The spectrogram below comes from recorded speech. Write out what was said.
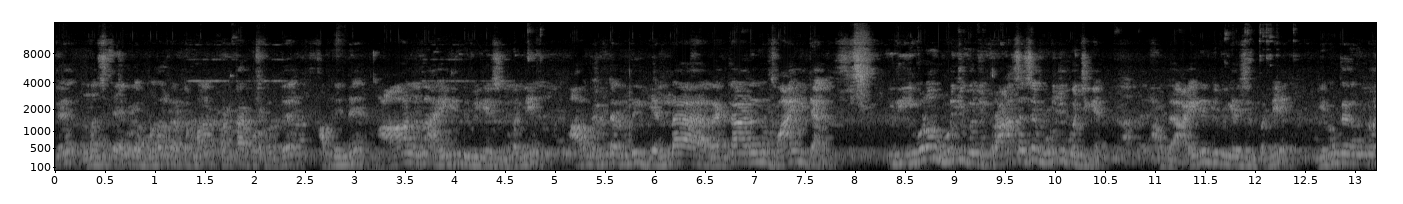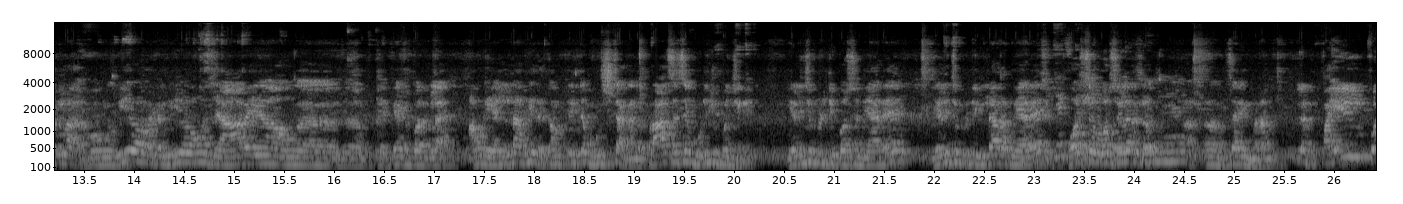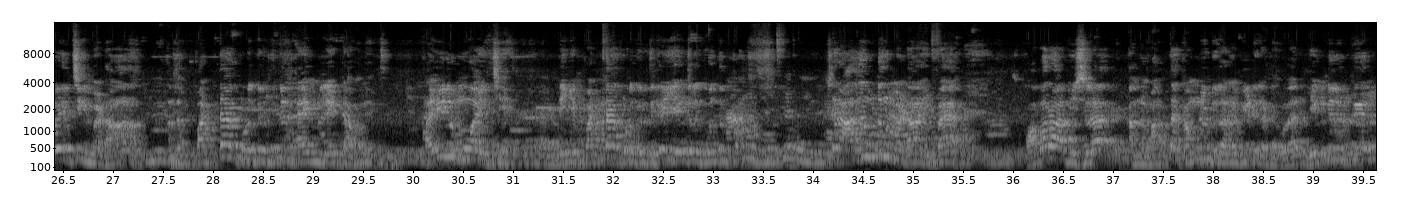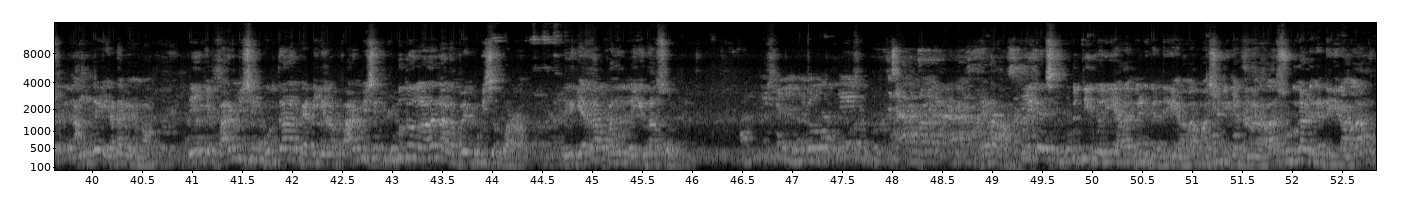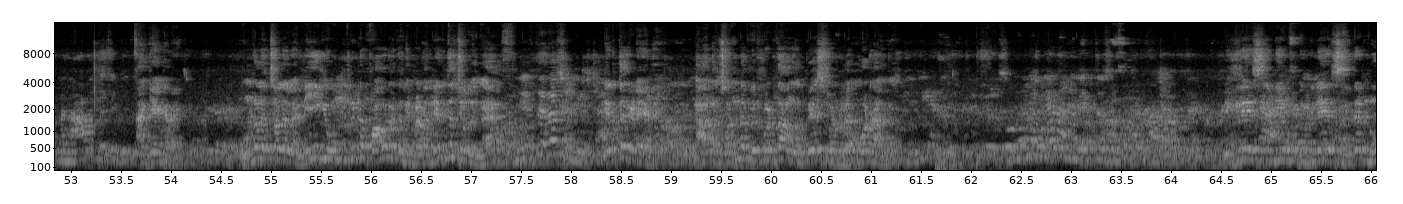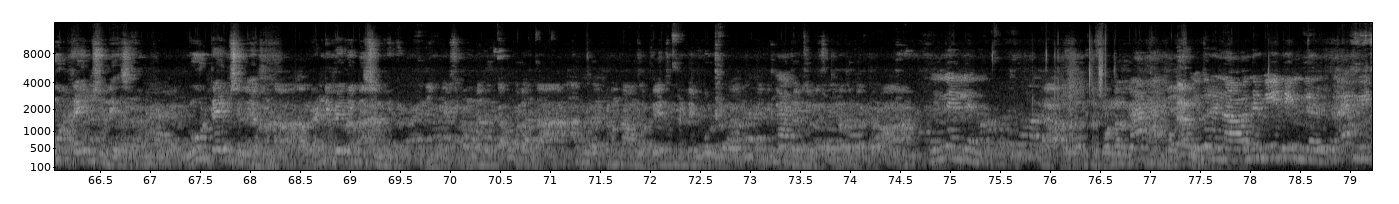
First முதல் கட்டமாக பட்டா கொடுக்குறது அப்படின்னு ஆளுலாம் ஐடென்டிஃபிகேஷன் பண்ணி அவங்ககிட்ட இருந்து எல்லா ரெக்கார்டும் வாங்கிட்டாங்க. இது இவ்வளோ முடிஞ்சு போச்சு ப்ராசஸே முடிஞ்சு போச்சுங்க. அவங்க ஐடென்டிஃபிகேஷன் பண்ணி இவங்க இவங்களுக்குலாம் அவங்க விஓ கிட்ட விஓவும் யாரையும் அவங்க கேட்டு பாருங்களேன். அவங்க எல்லாமே இதை கம்ப்ளீட்டாக முடிச்சிட்டாங்க. அந்த ப்ராசஸே முடிஞ்சு போச்சுங்க. எலிஜிபிலிட்டி பர்சன் யார்? எலிஜிபிலிட்டி இல்லாதவங்க யார்? ஒரு சில ஒரு சிலருக்கு ஆ, சரிங்க மேடம் இல்ல ஃபைல் போயிடுச்சுங்க மேடம் அந்த பட்டா கொடுக்கறதுக்கு டைம் லேட் ஆகுது. ஃபைல் மூவ் ஆயிடுச்சு. நீங்க பட்டா கொடுக்கறதுக்கு எங்களுக்கு வந்து சரி அது விடுங்க மேடம் இப்ப பவர் ஆபீஸ்ல அந்த மற்ற கம்யூனிட்டிக்காரங்க வீடு கட்டக்கூடாது. எங்களுக்கு அங்க இடம் வேணும். நீங்க பர்மிஷன் கொடுத்தா கட்டிக்கிறோம். பர்மிஷன் கொடுக்கறதுனால நாங்க போய் குடிசை போடுறோம். இதுக்கு எல்லாம் பதில் நீங்க தான் சொல்லுங்க ஏன்னா அப்ளிகேஷன் கொடுத்து இது வரைக்கும் யாராவது வீடு கட்டிக்கிறாங்களா மசூதி கட்டிக்கிறாங்களா சுடுகாடு கட்டிக்கிறாங்களா நான் கேட்குறேன் உங்களை சொல்லலை. நீங்க உங்ககிட்ட பவர் இருக்குது. மேடம் நிறுத்த சொல்லுங்க. நிறுத்த கிடையாது. நாங்க சொன்ன பிற்பாடு தான் அவங்க பேஸ்மெண்ட்ல போடுறாங்க விக்னேஷ் ரெட்டியும் விக்னேஷ் கிட்ட நூறு டைம் சொல்லியாச்சு. நூறு டைம் சொல்லியாச்சு மேடம். ரெண்டு பேரும் சொல்லிங்க நீங்க சொன்னதுக்கு அப்புறம் தான் அதுக்கப்புறம் தான் அவங்க பேஸ்மெண்ட்டே போட்டுருக்காங்க நீங்க எடுத்து சொல்லி சொன்னதுக்கு அப்புறம். இல்ல இல்ல. அது வந்து சொன்னதுக்கு அப்புறம் நான் வந்து மீட்டிங்ல இருக்கிறேன்.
